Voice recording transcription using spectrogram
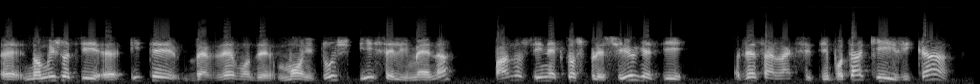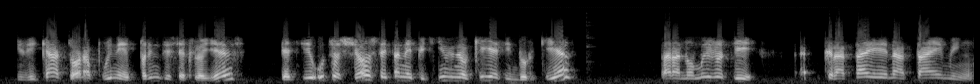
ε, νομίζω ότι ε, είτε μπερδεύονται μόνοι τους ή ηθελημένα, πάνω είναι εκτός πλαισίου γιατί δεν θα αλλάξει τίποτα και ειδικά, ειδικά τώρα που είναι πριν τις εκλογές γιατί ούτως ή άλλως θα ήταν επικίνδυνο και για την Τουρκία άρα νομίζω ότι ε, κρατάει ένα timing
